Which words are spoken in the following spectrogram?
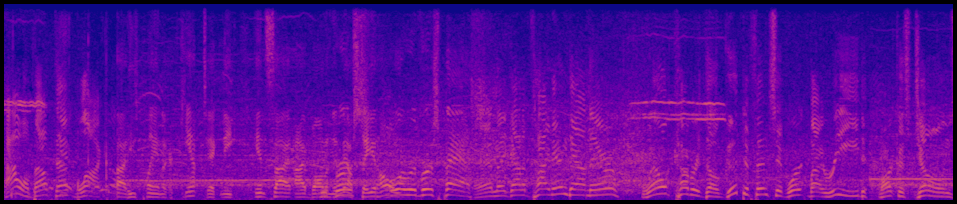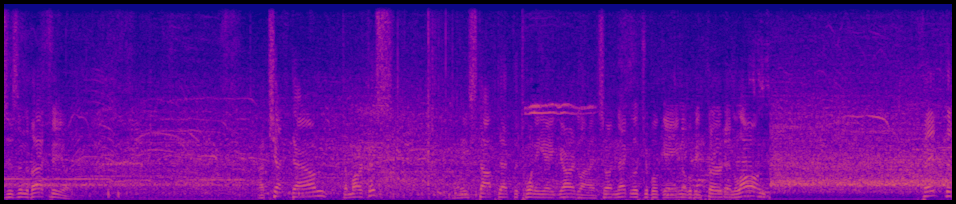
How about that block? God, He's playing like a camp technique inside, eyeballing it now. Stay at home. or reverse pass. And they got a tight end down there. Well covered, though. Good defensive work by Reed. Marcus Jones is in the backfield. A check down to Marcus. And he stopped at the 28-yard line. So a negligible gain. It'll be third and long. Fake the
